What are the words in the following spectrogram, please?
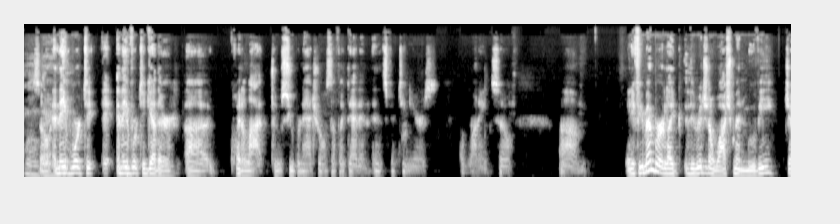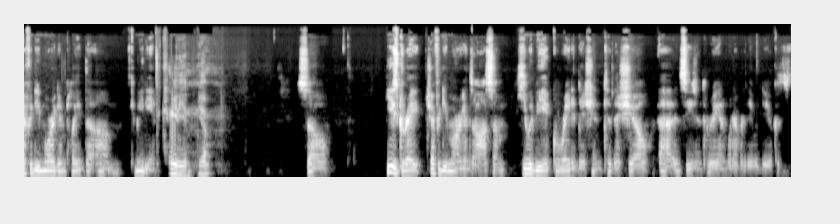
Well, So, and they've worked to, and they've worked together uh, quite a lot through Supernatural and stuff like that, in, in its 15 years of running. So, um, and if you remember, like the original Watchmen movie, Jeffrey D. Morgan played the um, comedian. comedian. Yep. So he's great. Jeffrey D. Morgan's awesome. He would be a great addition to this show uh, in season three and whatever they would do because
